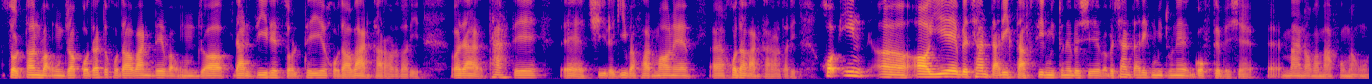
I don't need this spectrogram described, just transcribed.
سلطان و اونجا قدرت خداونده و اونجا در زیر سلطه خداوند قرار دارید و در تحت چیرگی و فرمان خداوند قرار دارید خب این آیه به چند طریق تفسیر می‌تونه بشه و به چند طریق می‌تونه گفته بشه معنا و مفهوم اون.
